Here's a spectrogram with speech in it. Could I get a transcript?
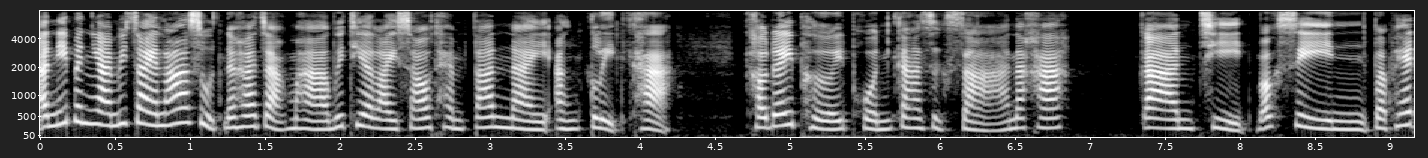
อันนี้เป็นงานวิจัยล่าสุดนะคะ จากมหาวิทยาลัยเซาท์แฮมป์ตันในอังกฤษค่ะ เขาได้เผยผลการศึกษานะคะ การฉีดวัคซีนประเภท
